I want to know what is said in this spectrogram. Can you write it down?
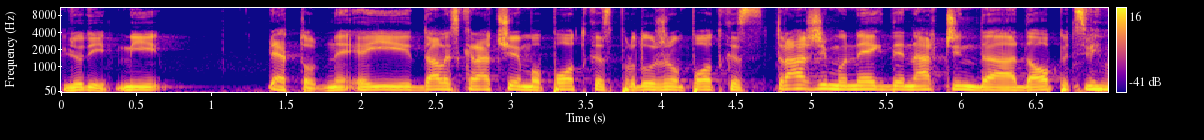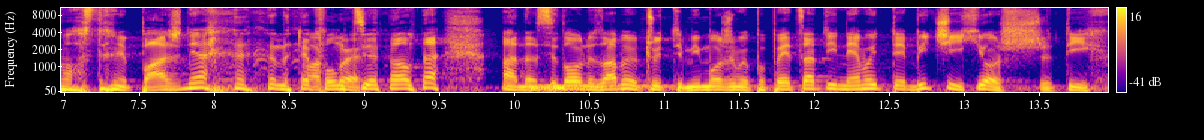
Ljudi, mi eto, ne, i da li skraćujemo podcast, produžavamo podcast, tražimo negde način da, da opet svima ostane pažnja, da je funkcionalna, je. a da se dovoljno zabavimo. Čujte, mi možemo po 5 sati, nemojte, bit će ih još tih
